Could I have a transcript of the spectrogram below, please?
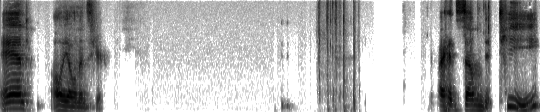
and all the elements here. If I had summed t,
